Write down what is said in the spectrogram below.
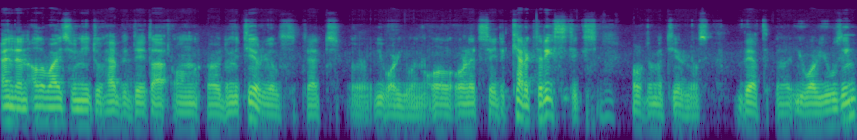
And then otherwise you need to have the data on uh, the materials that uh, you are using, or, or let's say the characteristics of the materials that uh, you are using.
